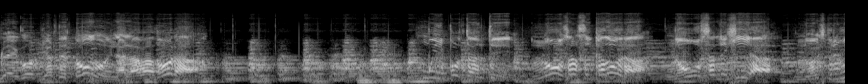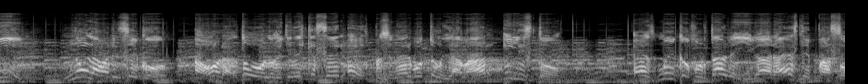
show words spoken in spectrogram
Luego vierte todo en la lavadora. No usar secadora, no usar lejía, no exprimir, no lavar en seco. Ahora todo lo que tienes que hacer es presionar el botón lavar y listo. Es muy confortable llegar a este paso.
